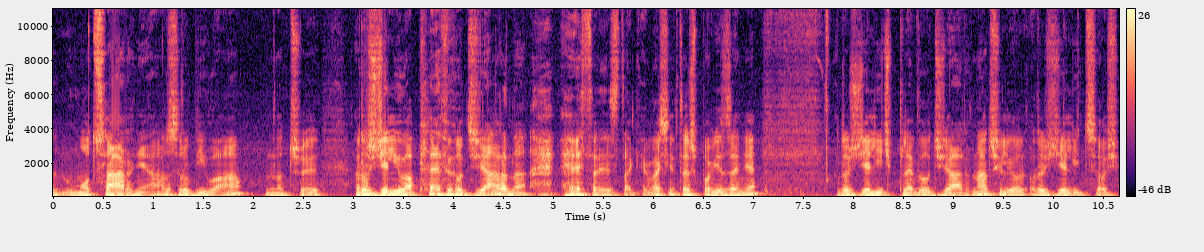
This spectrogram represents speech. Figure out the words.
mocarnia zrobiła, znaczy rozdzieliła plewy od ziarna. To jest takie właśnie też powiedzenie rozdzielić plewy od ziarna, czyli rozdzielić coś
